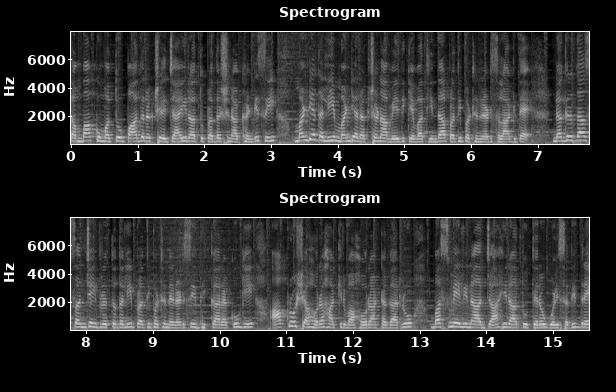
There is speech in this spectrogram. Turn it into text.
ತಂಬಾಕು ಮತ್ತು ಪಾದರಕ್ಷೆ ಜಾಹೀರಾತು ಪ್ರದರ್ಶನ ಖಂಡಿಸಿ ಮಂಡ್ಯದಲ್ಲಿ ಮಂಡ್ಯ ರಕ್ಷಣಾ ವೇದಿಕೆ ವತಿಯಿಂದ ಪ್ರತಿಭಟನೆ ನಡೆಸಲಾಗಿದೆ. ನಗರದ ಸಂಜಯ್ ವೃತ್ತದಲ್ಲಿ ಪ್ರತಿಭಟನೆ ನಡೆಸಿ ಧಿಕ್ಕಾರ ಕೂಗಿ ಆಕ್ರೋಶ ಹೊರಹಾಕಿರುವ ಹೋರಾಟಗಾರರು ಬಸ್ ಮೇಲಿನ ಜಾಹೀರಾತು ತೆರವುಗೊಳಿಸದಿದ್ದರೆ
